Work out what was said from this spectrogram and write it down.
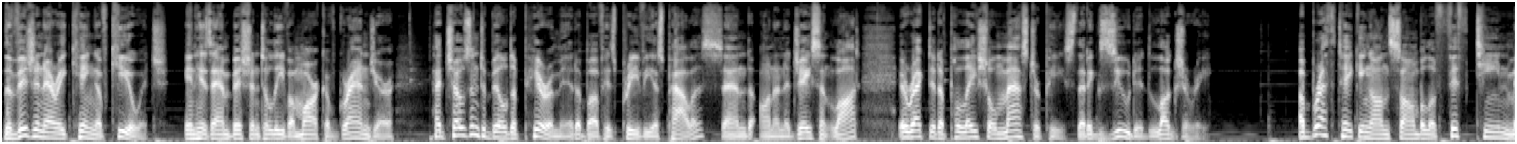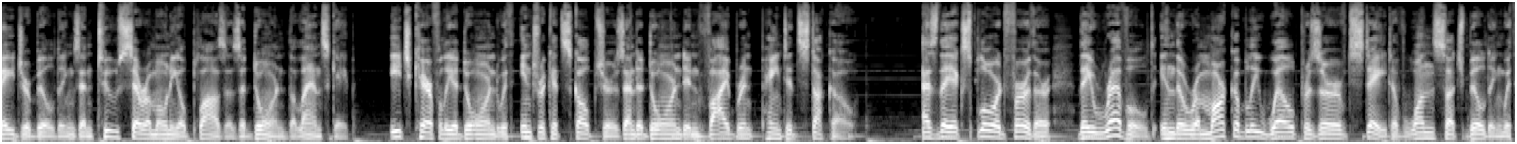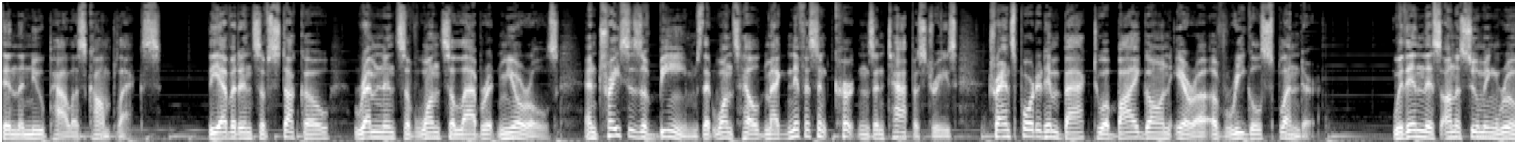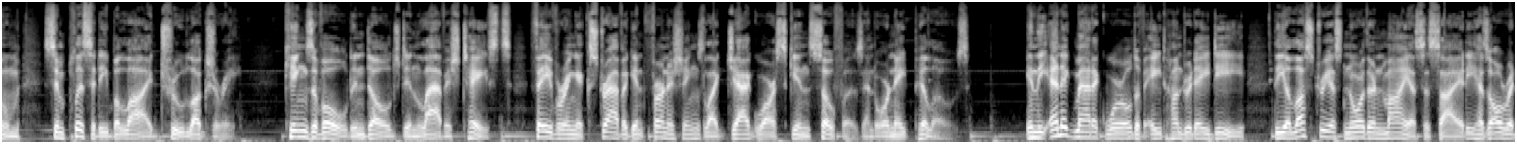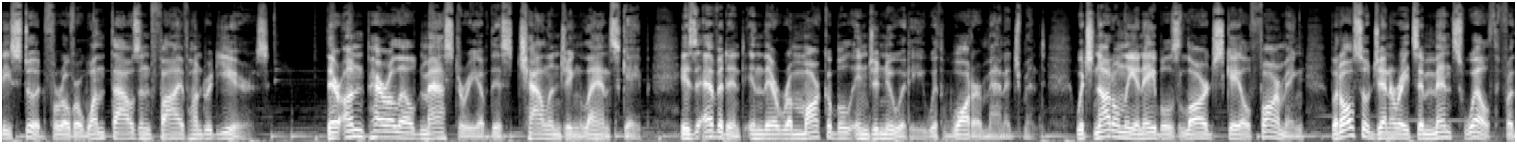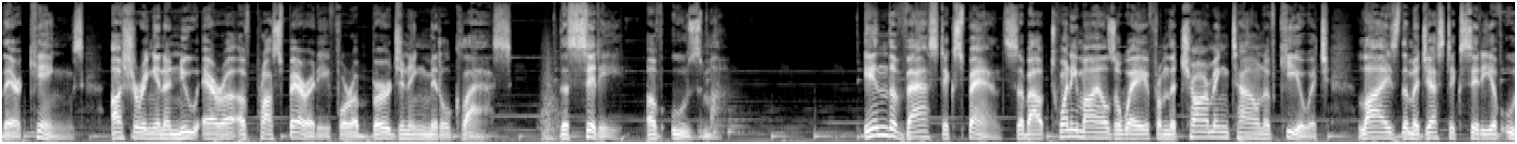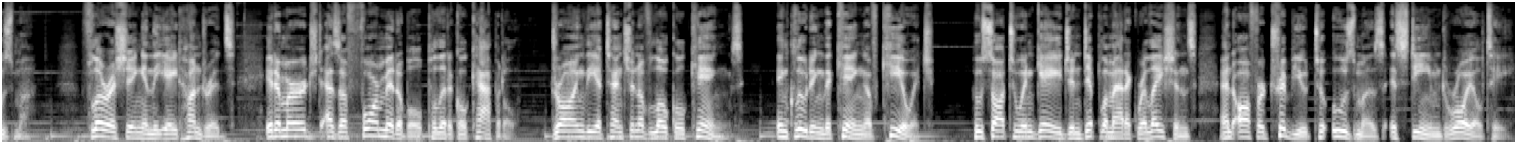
The visionary king of Kiuic, in his ambition to leave a mark of grandeur, had chosen to build a pyramid above his previous palace and, on an adjacent lot, erected a palatial masterpiece that exuded luxury. A breathtaking ensemble of 15 major buildings and two ceremonial plazas adorned the landscape, each carefully adorned with intricate sculptures and adorned in vibrant painted stucco. As they explored further, they reveled in the remarkably well-preserved state of one such building within the new palace complex the evidence of stucco, remnants of once elaborate murals, and traces of beams that once held magnificent curtains and tapestries transported him back to a bygone era of regal splendor. Within this unassuming room, simplicity belied true luxury. Kings of old indulged in lavish tastes, favoring extravagant furnishings like jaguar skin sofas and ornate pillows. In the enigmatic world of 800 AD, the illustrious Northern Maya society has already stood for over 1,500 years. Their unparalleled mastery of this challenging landscape is evident in their remarkable ingenuity with water management, which not only enables large-scale farming, but also generates immense wealth for their kings, ushering in a new era of prosperity for a burgeoning middle class. The city, of Uxmal. In the vast expanse, about 20 miles away from the charming town of Kiuic, lies the majestic city of Uxmal. Flourishing in the 800s, it emerged as a formidable political capital, drawing the attention of local kings, including the king of Kiuic, who sought to engage in diplomatic relations and offer tribute to Uxmal's esteemed royalty.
